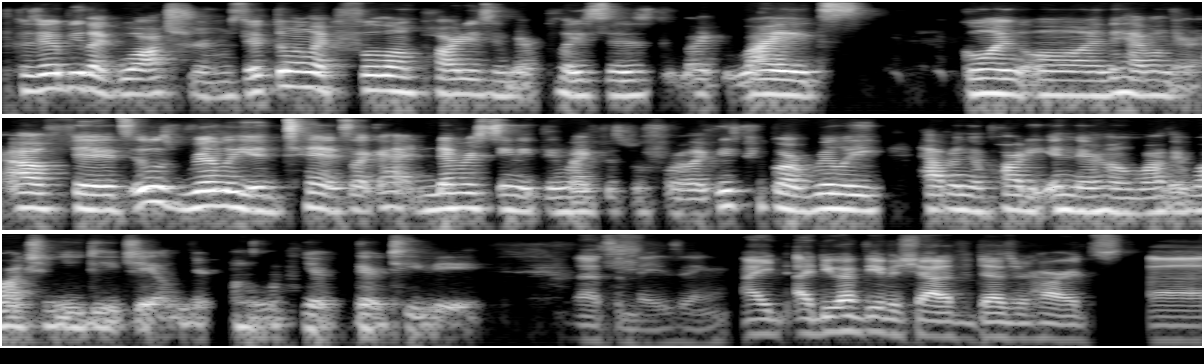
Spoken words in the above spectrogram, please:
because there'll be like watch rooms. They're throwing like full on parties in their places, like lights going on. They have on their outfits. It was really intense. Like I had never seen anything like this before. Like these people are really having a party in their home while they're watching you DJ on their on your, their TV. That's amazing. I, I do have to give a shout out to Desert Hearts. Uh,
